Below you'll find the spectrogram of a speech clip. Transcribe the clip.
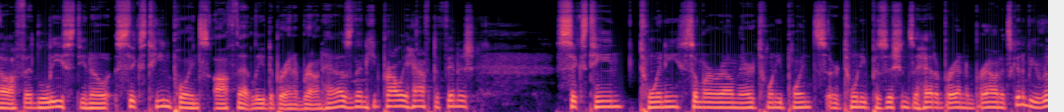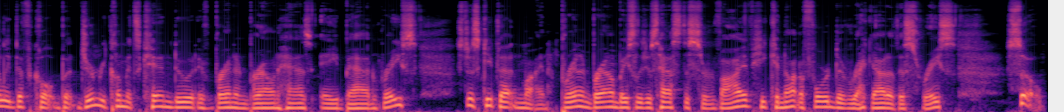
off at least, you know, 16 points off that lead that Brandon Brown has. Then he'd probably have to finish 16, 20, somewhere around there, 20 points or 20 positions ahead of Brandon Brown. It's going to be really difficult, but Jeremy Clements can do it if Brandon Brown has a bad race. So just keep that in mind. Brandon Brown basically just has to survive. He cannot afford to wreck out of this race. So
